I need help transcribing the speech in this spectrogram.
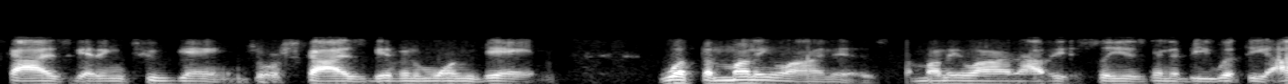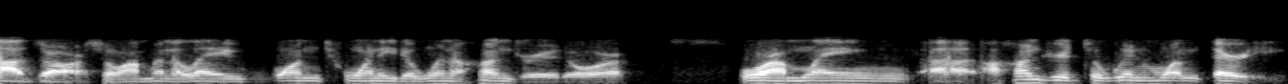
Sky's getting two games or Sky's given one game. What the money line is. The money line obviously is going to be what the odds are. So I'm going to lay 120 to win 100 or or I'm laying uh, 100 to win 130.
